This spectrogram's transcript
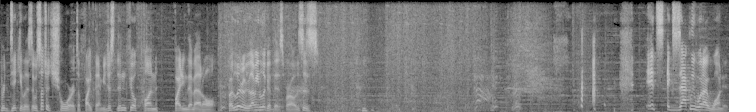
ridiculous. It was such a chore to fight them. You just didn't feel fun fighting them at all. But literally, I mean, look at this, bro. This is... it's exactly what I wanted.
